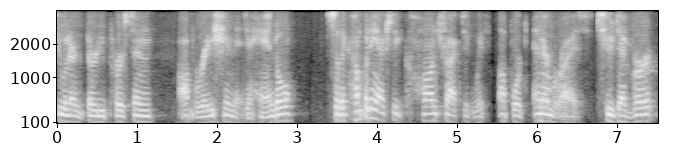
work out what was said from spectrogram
230 person operation to handle. So the company actually contracted with Upwork Enterprise to divert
